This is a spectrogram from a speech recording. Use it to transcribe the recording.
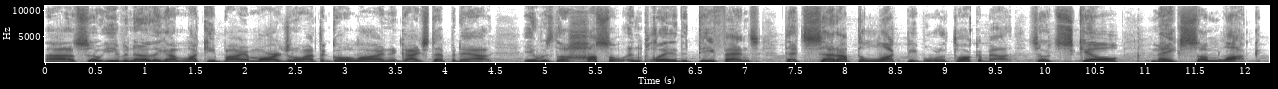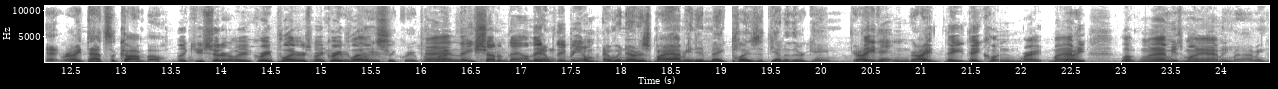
Uh, so even though they got lucky by a marginal at the goal line, a guy stepping out, it was the hustle and play of the defense that set up the luck people want to talk about. So it's skill makes some luck, eh, right? That's the combo. Like you said earlier, great players make great, Great plays, players make great plays. and they shut them down. They, And- they beat them. And we noticed Miami didn't make plays at the end of their game. Right? They didn't. right? They, they they couldn't. Right. Miami. Right. Look, Miami's Miami. Miami, Yeah,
